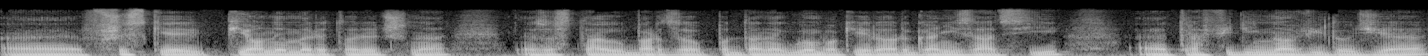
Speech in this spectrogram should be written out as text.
E, Wszystkie piony merytoryczne zostały bardzo poddane głębokiej reorganizacji. E, Trafili nowi ludzie,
